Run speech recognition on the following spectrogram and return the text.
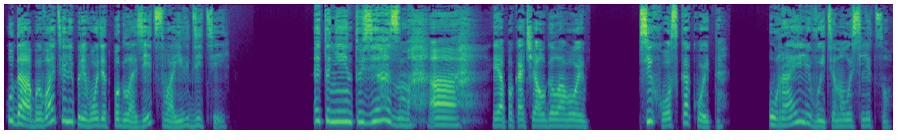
куда обыватели приводят поглазеть своих детей. «Это не энтузиазм, а...» — я покачал головой. «Психоз какой-то». У Райли вытянулось лицо.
